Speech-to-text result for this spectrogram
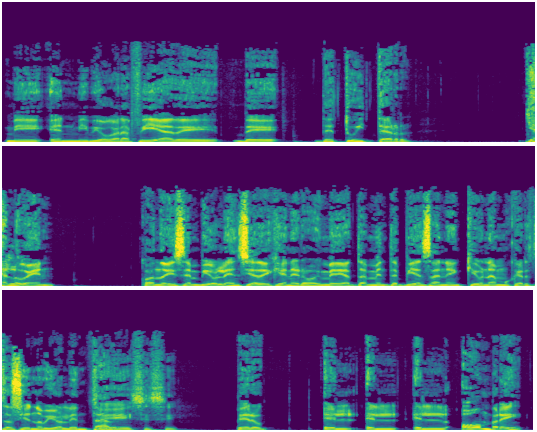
mi, en mi biografía de, de, de Twitter. ¿Ya lo ven? Cuando dicen violencia de género, inmediatamente piensan en que una mujer está siendo violentada. Sí, sí, sí. Pero el, el, el hombre,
